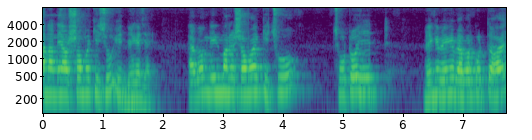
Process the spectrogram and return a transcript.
আনা নেওয়ার সময় কিছু ইট ভেঙে যায় এবং নির্মাণের সময় কিছু ছোট ইট ভেঙে ভেঙে ব্যবহার করতে হয়।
